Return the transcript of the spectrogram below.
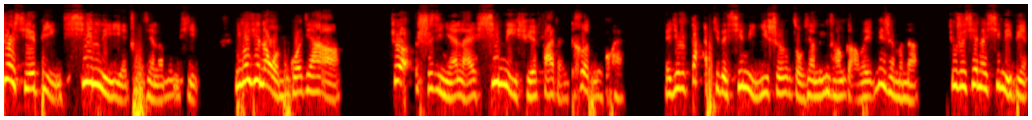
这些病心理也出现了问题。你看现在我们国家啊，这十几年来心理学发展特别快，也就是大批的心理医生走向临床岗位。为什么呢？就是现在心理病。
